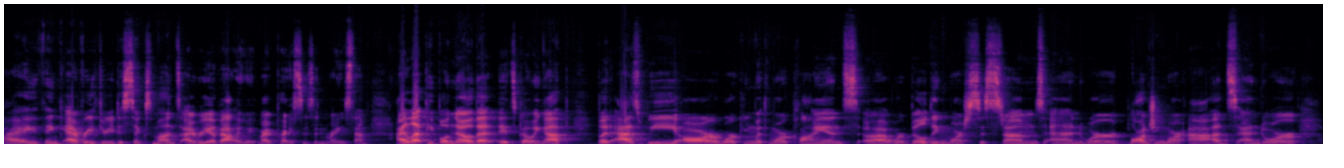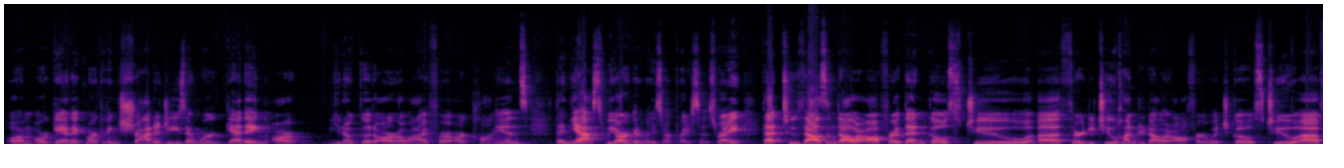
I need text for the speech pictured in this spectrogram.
I think every three to six months, I reevaluate my prices and raise them. I let people know that it's going up, but as we are working with more clients, uh, we're building more systems and we're launching more ads and or um, organic marketing strategies, and we're getting our you know good ROI for our clients, then yes, we are going to raise our prices, right? That $2,000 offer then goes to a $3,200 offer, which goes to a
